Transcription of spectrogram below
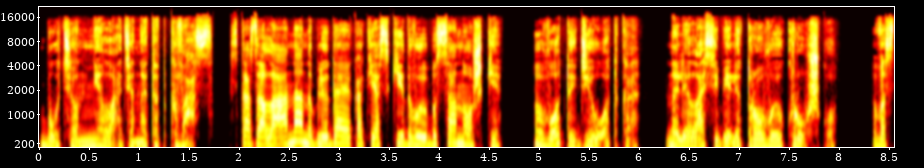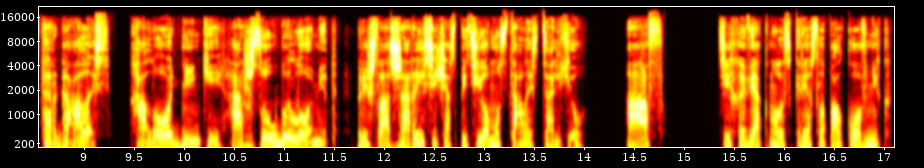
«Будь он не ладен, этот квас», — сказала она, наблюдая, как я скидываю босоножки. «Вот идиотка». Налила себе литровую кружку. Восторгалась. Холодненький, аж зубы ломит. Пришла с жары, сейчас питьем усталость залью. «Аф!» — тихо вякнул из кресла полковник.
